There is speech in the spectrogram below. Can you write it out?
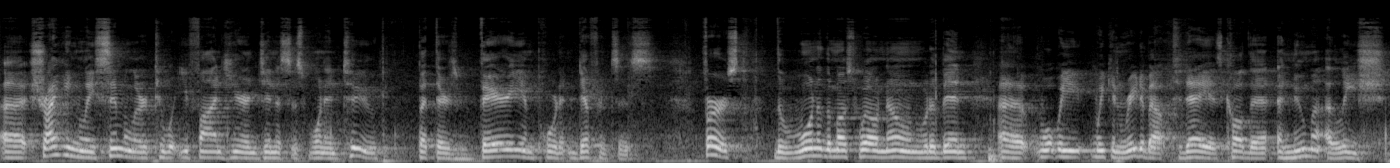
uh, strikingly similar to what you find here in Genesis 1 and 2, but there's very important differences. First, the one of the most well known would have been uh, what we, we can read about today is called the Enuma Elish. It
